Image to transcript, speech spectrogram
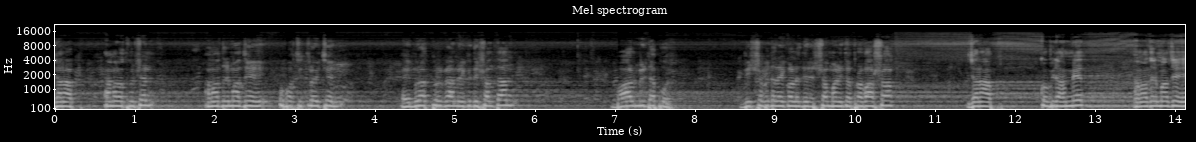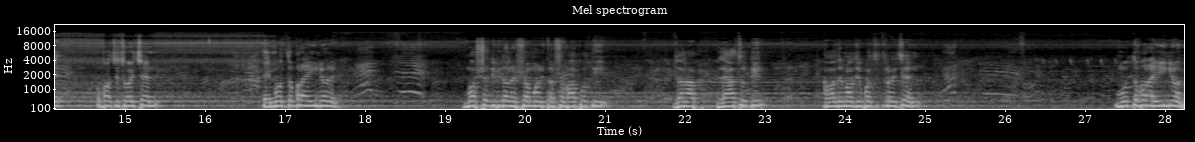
জনাব আমানত হোসেন। আমাদের মাঝে উপস্থিত রয়েছেন এই মুরাদপুর গ্রামের কৃতি সন্তান বাউল মির্জাপুর বিশ্ববিদ্যালয় কলেজের সম্মানিত প্রভাষক জনাব কবির আহমেদ। আমাদের মাঝে উপস্থিত হয়েছেন এই মধ্যপাড়া ইউনিয়নের মৎস্যজীবী দলের সম্মানিত সভাপতি জনাব লেহাসুদ্দিন আমাদের মাঝে উপস্থিত রয়েছেন মধ্যপাড়া ইউনিয়ন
